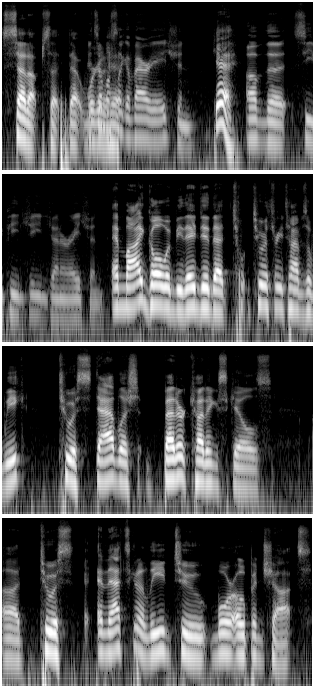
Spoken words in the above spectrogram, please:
setups that that we're it's going to almost hit. like a variation yeah. of the CPG generation. And my goal would be they did that tw- two or three times a week to establish better cutting skills. Uh, to us, and that's going to lead to more open shots.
